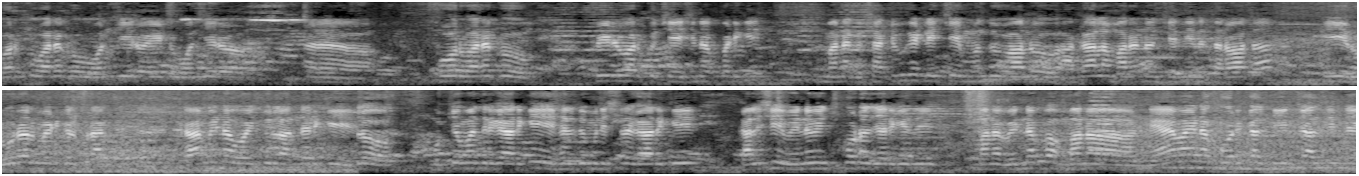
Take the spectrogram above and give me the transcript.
వర్క్ వరకు one zero eight one zero four వరకు ఫీల్డ్ వర్క్ చేసినప్పటికీ మనకు సర్టిఫికెట్లు ఇచ్చే ముందు వాళ్ళు అకాల మరణం చెందిన తర్వాత ఈ రూరల్ మెడికల్ ప్రాక్టీస్ గ్రామీణ వైద్యులందరికీ ముఖ్యమంత్రి గారికి హెల్త్ మినిస్టర్ గారికి కలిసి విన్నవించుకోవడం జరిగింది. మన విన్నప మన న్యాయమైన కోరికలు తీర్చాల్సిందే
